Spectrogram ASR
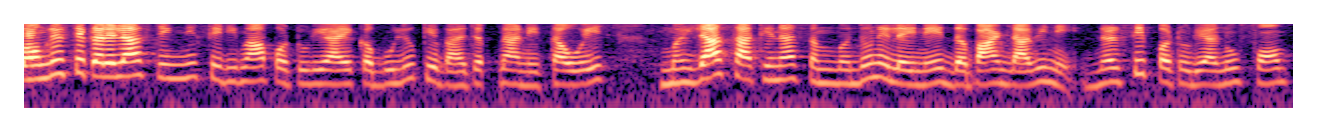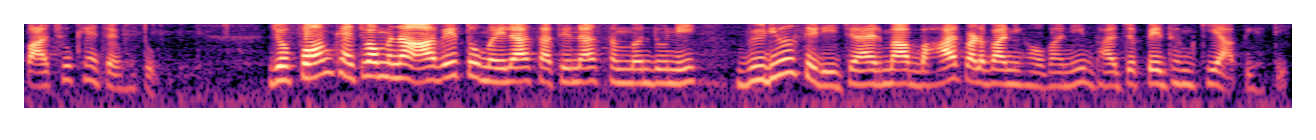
કોંગ્રેસે કરેલા સ્ટિંગની સીડીમાં પટોડિયાએ કબૂલ્યું કે ભાજપના નેતાઓએ મહિલા સાથેના સંબંધોને લઈને દબાણ લાવીને નરસિંહ પટોડિયાનું ફોર્મ પાછું ખેંચાયું હતું. જો ફોર્મ ખેંચવામાં ન આવે તો મહિલા સાથેના સંબંધોની વીડિયો સીડી જાહેરમાં બહાર પાડવાની હોવાની ભાજપે ધમકી આપી હતી.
